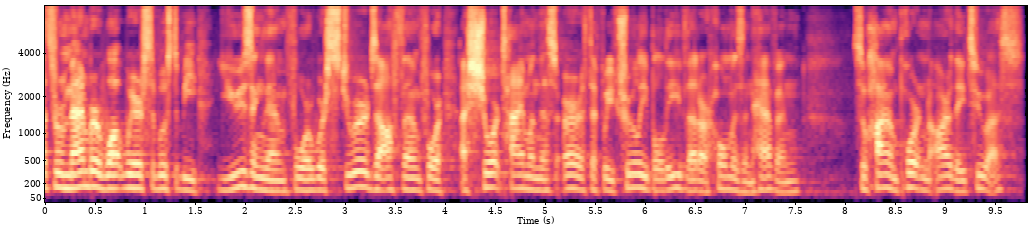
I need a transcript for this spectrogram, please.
Let's remember what we're supposed to be using them for. We're stewards of them for a short time on this earth if we truly believe that our home is in heaven. So, how important are they to us?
